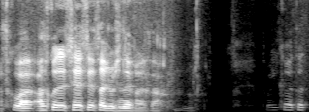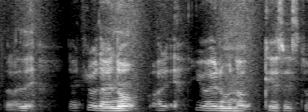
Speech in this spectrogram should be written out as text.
あそこは、あそこで生成作業しないからさ。鳥川だったらね、兄弟の、あれ、いわゆるもの建設と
